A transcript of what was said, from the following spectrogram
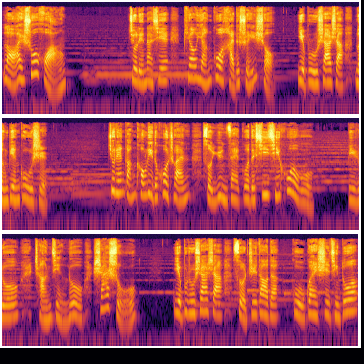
老爱说谎。就连那些漂洋过海的水手，也不如莎莎能编故事。就连港口里的货船所运载过的稀奇货物，比如长颈鹿、沙鼠，也不如莎莎所知道的古怪事情多。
